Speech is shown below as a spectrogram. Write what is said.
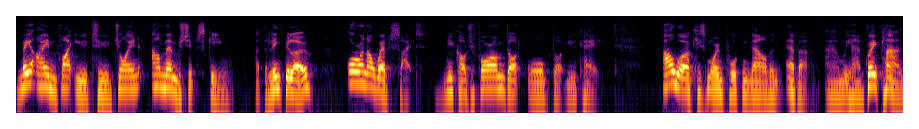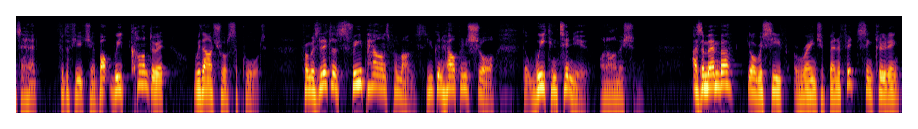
may I invite you to join our membership scheme at the link below or on our website, newcultureforum.org.uk. Our work is more important now than ever and we have great plans ahead for the future, but we can't do it without your support. From as little as £3 per month, you can help ensure that we continue on our mission. As a member, you'll receive a range of benefits, including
